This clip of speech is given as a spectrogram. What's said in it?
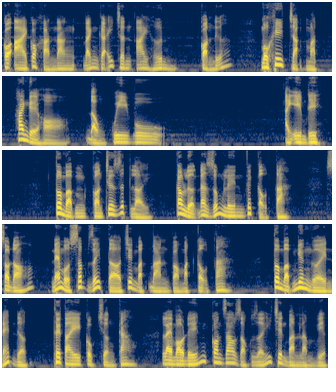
Có ai có khả năng đánh gãy chân ai hơn? Còn nữa, Một khi chạm mặt, Hai người họ đồng quy vu. Anh im đi. Tôi mập còn chưa dứt lời, Cao lượng đã giống lên với cậu ta. Sau đó, ném một sấp giấy tờ trên mặt bàn vào mặt cậu ta. Tôi mập nghiêng người né được. Thế tay cục trưởng cao, Lại mò đến con dao dọc giấy trên bàn làm việc.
